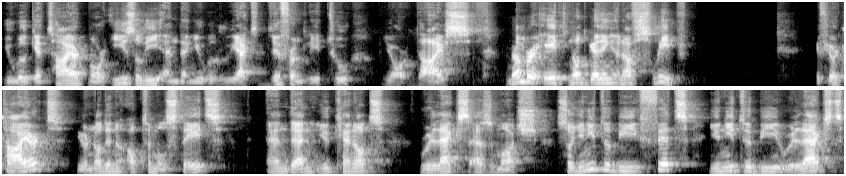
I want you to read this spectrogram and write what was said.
You will get tired more easily, and then you will react differently to your dives. Number eight, not getting enough sleep if you're tired, you're not in an optimal state, and then you cannot relax as much. So you need to be fit, you need to be relaxed,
